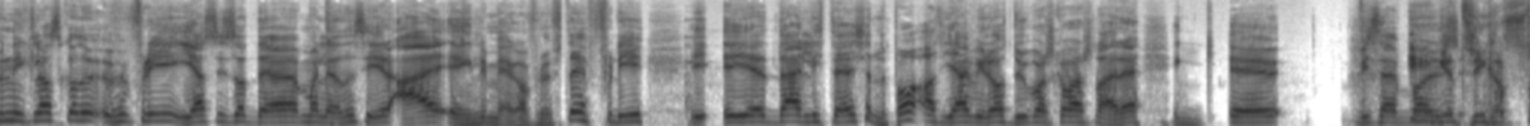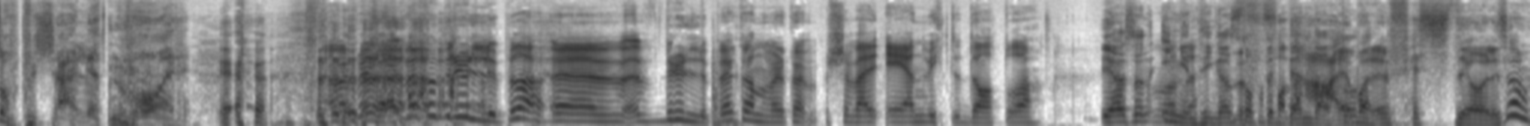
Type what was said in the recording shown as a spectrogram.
men Niklas, kan du, fordi jeg syns at det Malene sier er egentlig megafornuftig. Fordi i- i- det er litt det jeg kjenner på. At jeg vil jo at du bare skal være sånn herre eh, bare Ingenting kan stoppe kjærligheten vår. Ja, på bryllupet, da. Eh, bryllupet kan vel kanskje være én viktig dato, da. Ja, sånn Hva? Ingenting kan stoppe faen, den det er jo bare en fest, det òg, liksom.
